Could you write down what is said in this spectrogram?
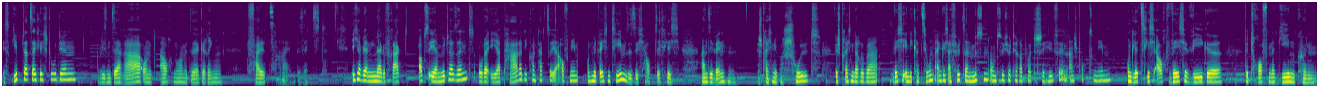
Es gibt tatsächlich Studien, aber die sind sehr rar und auch nur mit sehr geringen Fallzahlen besetzt. Ich habe Janina gefragt, ob es eher Mütter sind oder eher Paare, die Kontakt zu ihr aufnehmen und mit welchen Themen sie sich hauptsächlich an sie wenden. Wir sprechen über Schuld. Wir sprechen darüber, welche Indikationen eigentlich erfüllt sein müssen, um psychotherapeutische Hilfe in Anspruch zu nehmen. Und letztlich auch, welche Wege Betroffene gehen können.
